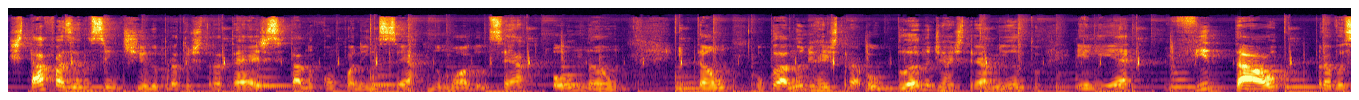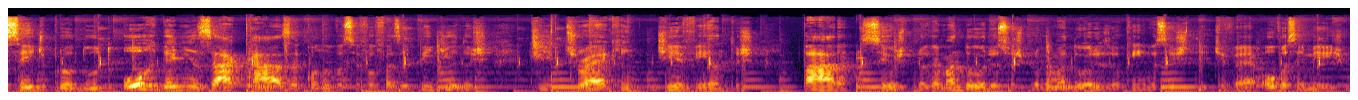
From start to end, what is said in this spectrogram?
está fazendo sentido para a tua estratégia, se está no componente certo, no módulo certo ou não. Então, o plano de, restra... o plano de rastreamento ele é vital para você de produto organizar a casa quando você for fazer pedidos de tracking de eventos para seus programadores, suas programadoras ou quem você tiver, ou você mesmo,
